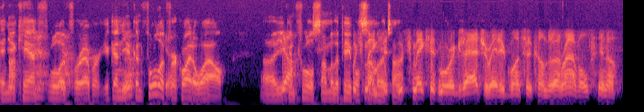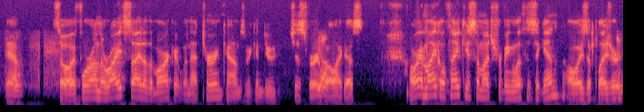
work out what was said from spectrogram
and you can't fool it forever. You can you can fool it Yeah. for quite a while. Uh, you Yeah. can fool some of the people which some of the it time. which makes it more exaggerated once it comes unraveled. You know. Yeah. So if we're on the right side of the market when that turn comes, we can do just very Yeah. well, I guess. All right, Michael, thank you so much for being with us again. Always a pleasure.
